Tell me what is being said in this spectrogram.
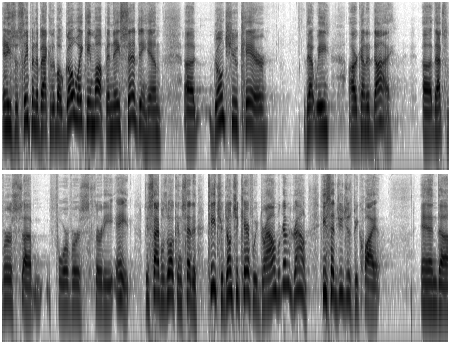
And he's asleep in the back of the boat. Go wake him up. And they said to him, uh, don't you care that we are going to die. Uh, that's verse um, 4, verse 38. Disciples woke and said, Teacher, don't you care if we drown? We're going to drown. He said, you just be quiet. And, uh,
